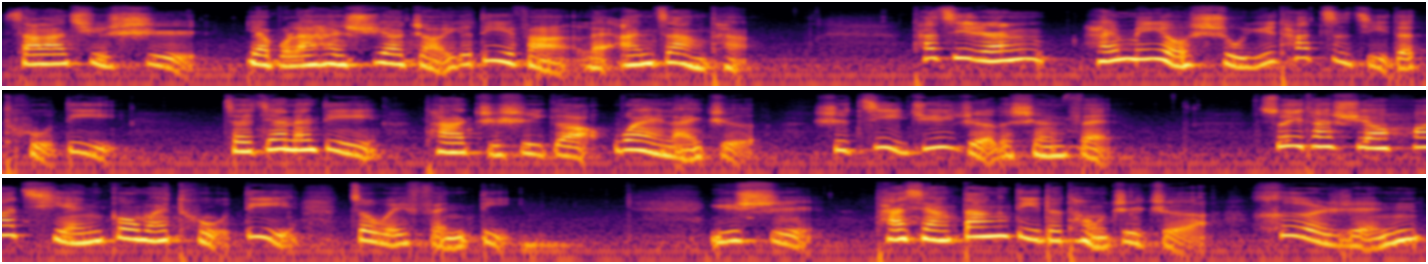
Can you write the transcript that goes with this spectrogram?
撒拉去世，亚伯拉罕需要找一个地方来安葬他。他既然还没有属于他自己的土地，在迦南地，他只是一个外来者，是寄居者的身份，所以他需要花钱购买土地作为坟地。于是他向当地的统治者赫人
